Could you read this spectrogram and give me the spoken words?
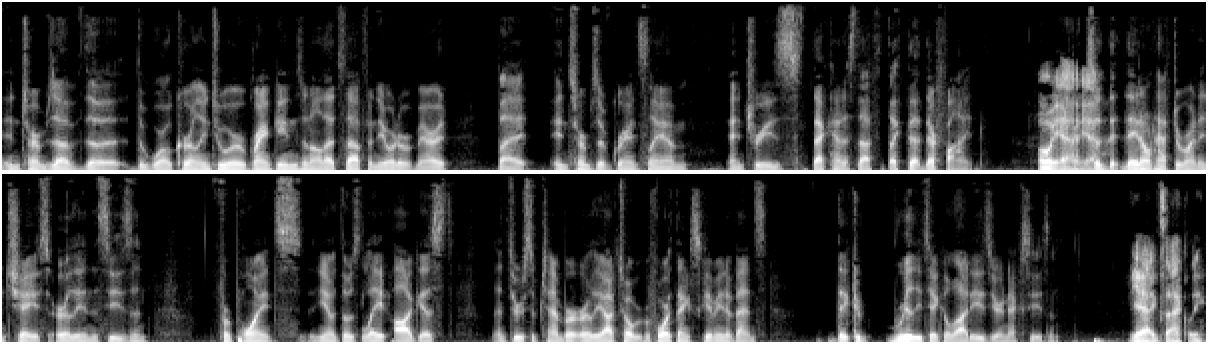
in terms of the the World Curling Tour rankings and all that stuff and the order of merit, but in terms of Grand Slam entries, that kind of stuff, like they're, they're fine. Oh yeah, Right? yeah. So th- they don't have to run and chase early in the season for points. You know, those late August and through September, early October, before Thanksgiving events, they could really take a lot easier next season. yeah, exactly.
